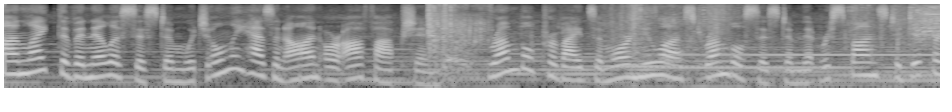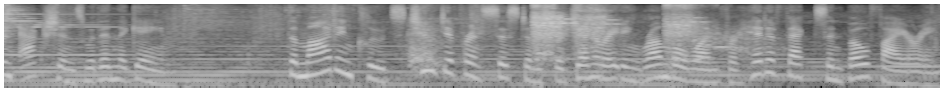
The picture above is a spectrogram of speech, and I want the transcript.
Unlike the vanilla system which only has an on or off option, Rumble provides a more nuanced rumble system that responds to different actions within the game. The mod includes two different systems for generating rumble one for hit effects and bow firing,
